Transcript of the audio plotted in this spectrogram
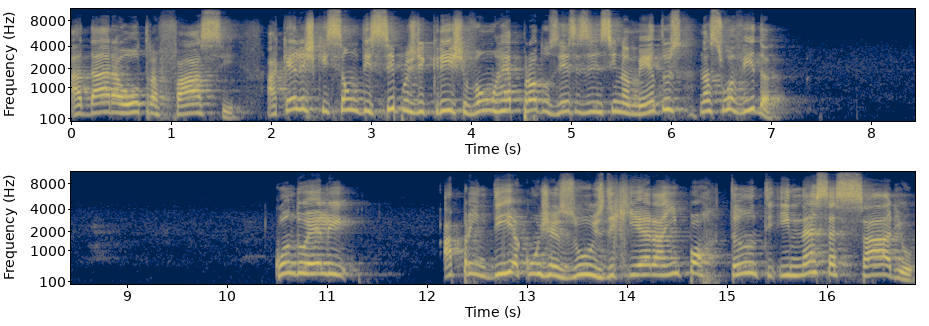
a dar a outra face. Aqueles que são discípulos de Cristo vão reproduzir esses ensinamentos na sua vida. Quando ele aprendia com Jesus de que era importante e necessário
